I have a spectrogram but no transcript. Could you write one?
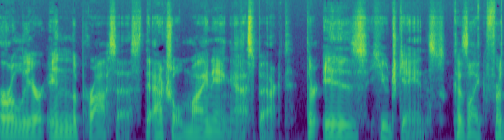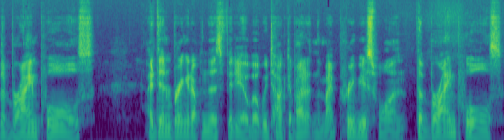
earlier in the process, the actual mining aspect, there is huge gains because like for the brine pools I didn't bring it up in this video, but we talked about it in my previous one. The brine pools,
